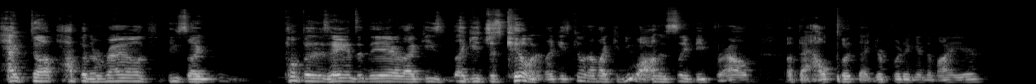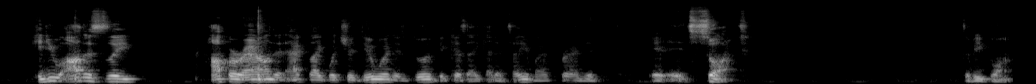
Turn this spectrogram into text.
hyped up, hopping around, he's like pumping his hands in the air like he's like he's just killing it. Like he's killing it. I'm like, can you honestly be proud of the output that you're putting into my ear? Can you honestly hop around and act like what you're doing is good? Because I gotta tell you, my friend, it it, it sucked. To be blunt.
